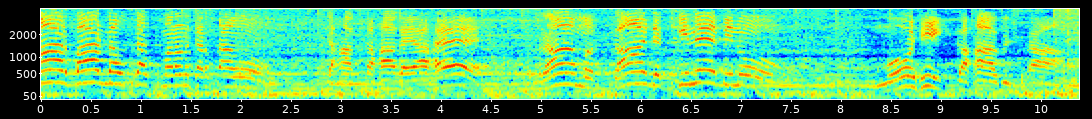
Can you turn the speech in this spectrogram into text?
बार बार मैं उसका स्मरण करता हूँ। जहाँ कहा गया है, राम काज किने बिनु, मोही कहा विश्राम।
